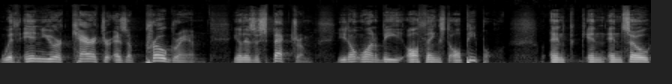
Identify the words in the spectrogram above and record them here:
within your character as a program, you know, there's a spectrum. You don't want to be all things to all people and and and so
